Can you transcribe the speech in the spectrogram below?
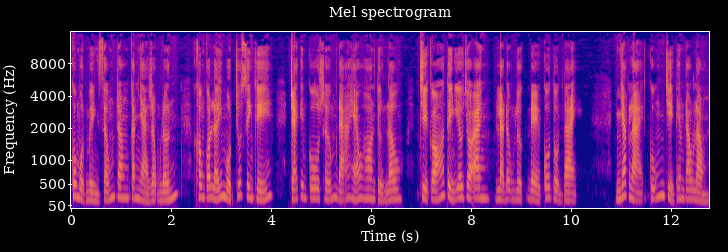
cô một mình sống trong căn nhà rộng lớn, không có lấy một chút sinh khí. Trái tim cô sớm đã héo hon từ lâu, chỉ có tình yêu cho anh là động lực để cô tồn tại. Nhắc lại cũng chỉ thêm đau lòng.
